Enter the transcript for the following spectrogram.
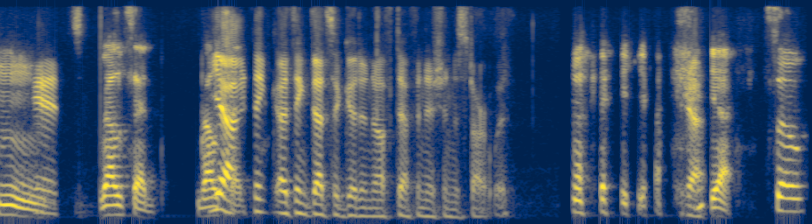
Mm. well said. Well yeah. I think I think that's a good enough definition to start with. yeah. yeah. Yeah. So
